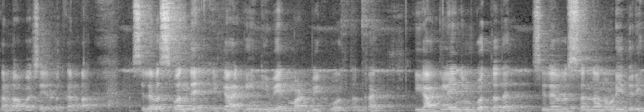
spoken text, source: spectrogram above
ಕನ್ನಡ ಭಾಷೆ ಎರಡು, ಕನ್ನಡ ಸಿಲೆಬಸ್ ಒಂದೇ. ಹೀಗಾಗಿ ನೀವೇನು ಮಾಡಬೇಕು ಅಂತಂದ್ರೆ, ಈಗಾಗಲೇ ನಿಮ್ಗೆ ಗೊತ್ತದೆ ಸಿಲೆಬಸ್ಸನ್ನು ನೋಡಿದಿರಿ.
